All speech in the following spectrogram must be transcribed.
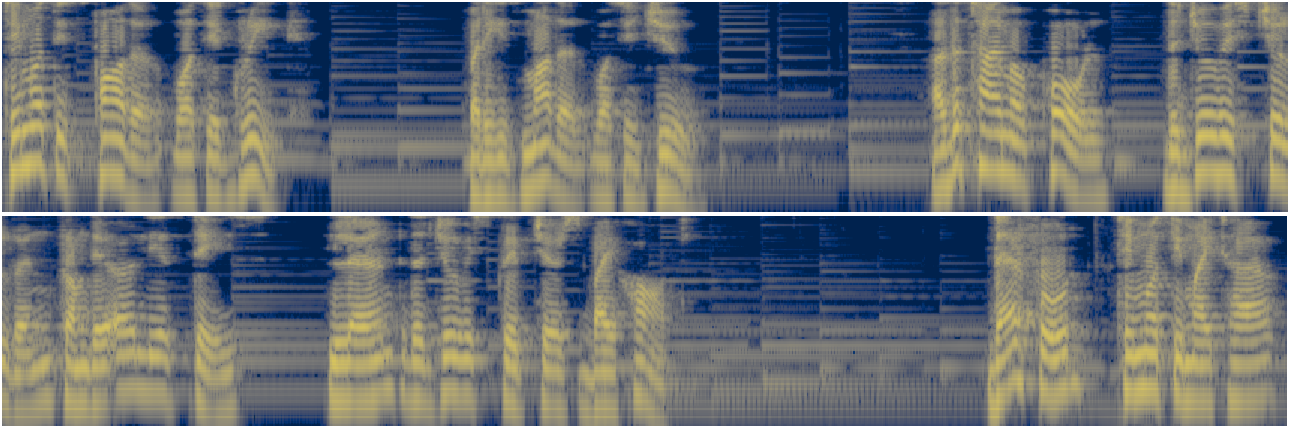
Timothy's father was a Greek but his mother was a Jew. At the time of Paul, the Jewish children from their earliest days learned the Jewish scriptures by heart. Therefore, Timothy might have,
